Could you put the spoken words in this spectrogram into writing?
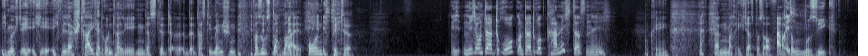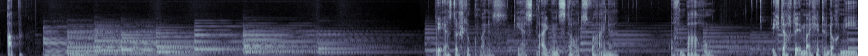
Ich möchte, ich, ich will da Streicher drunter legen, dass, die- dass die Menschen. Versuch's doch mal. Und bitte. Ich, nicht unter Druck, unter Druck kann ich das nicht. Okay. Dann mache ich das. Pass auf. Aber Achtung, Musik ab. Der erste Schluck meines ersten eigenen Stouts war eine Offenbarung. Ich dachte immer, ich hätte noch nie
